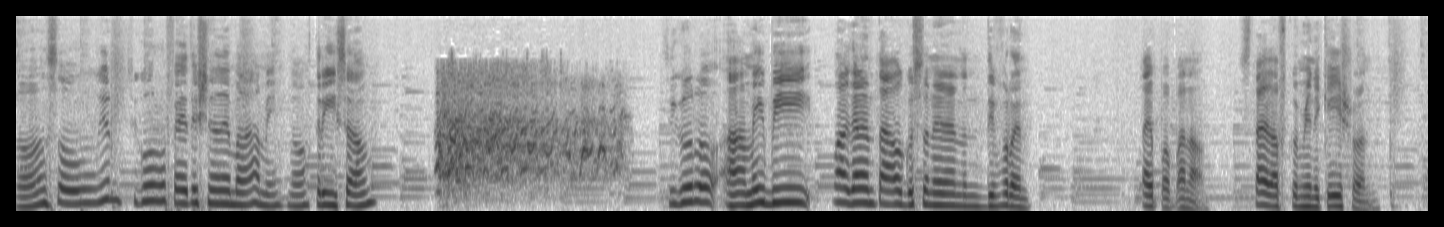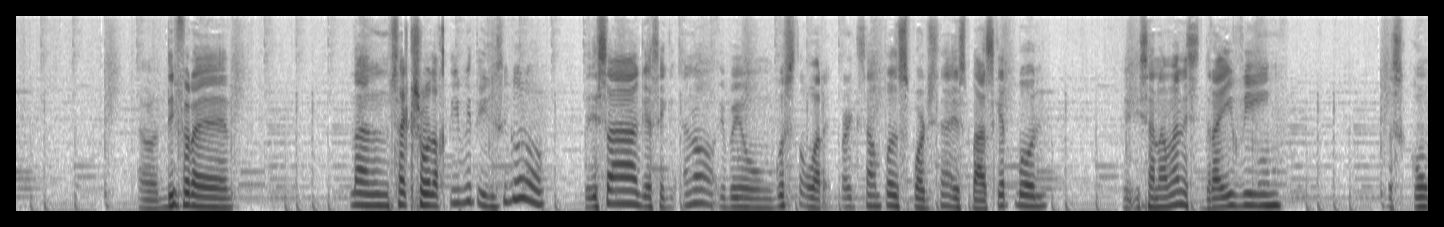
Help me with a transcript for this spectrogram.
No? So, yun, siguro fetish na yung marami. No? Threesome. Siguro, uh, maybe, mga ganang tao gusto nila ng different type of, ano, style of communication uh, different ng sexual activity. Siguro, isa, kasi, ano, iba yung gusto ko. For example, sports na is basketball. Yung isa naman is driving. Tapos kung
